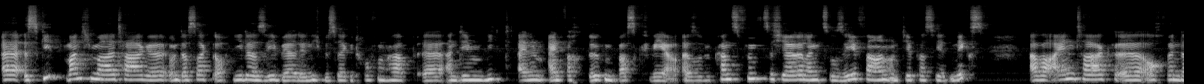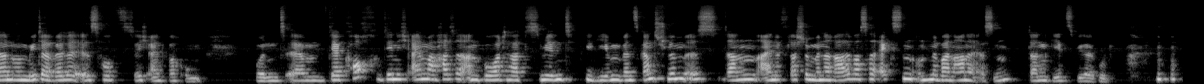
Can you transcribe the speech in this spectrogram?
Äh, es gibt manchmal Tage, und das sagt auch jeder Seebär, den ich bisher getroffen habe, äh, an dem liegt einem einfach irgendwas quer. Also du kannst 50 Jahre lang zur See fahren und dir passiert nichts, aber einen Tag, äh, auch wenn da nur ein Meter Welle ist, haut es dich einfach um. Und ähm, der Koch, den ich einmal hatte an Bord, hat mir den Tipp gegeben, wenn es ganz schlimm ist, dann eine Flasche Mineralwasser exen und eine Banane essen. Dann geht's wieder gut.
